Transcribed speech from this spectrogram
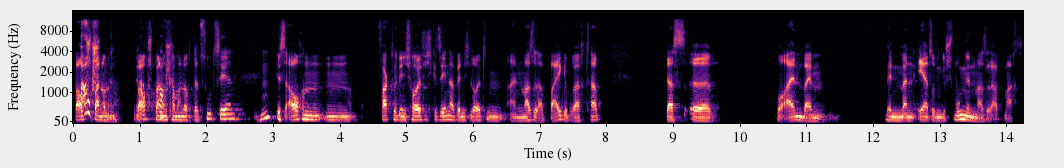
Bauchspannung, Bauchspannung, ja. Bauchspannung kann man noch dazu zählen. Mhm. Ist auch ein, ein, Faktor, den ich häufig gesehen habe, wenn ich Leuten einen Muscle-Up beigebracht habe, dass äh, vor allem beim, wenn man eher so einen geschwungenen Muscle-Up macht,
